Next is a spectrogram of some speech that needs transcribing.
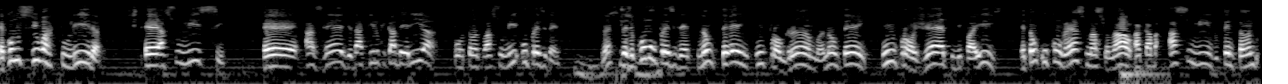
é como se o Arthur Lira é, assumisse é, as rédeas daquilo que caberia, portanto, assumir o presidente. Uhum. Né? Ou seja, como o presidente não tem um programa, não tem um projeto de país, então o Congresso Nacional acaba assumindo, tentando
